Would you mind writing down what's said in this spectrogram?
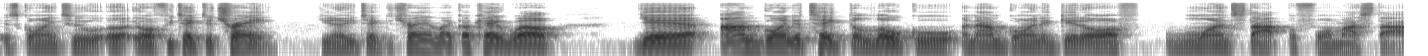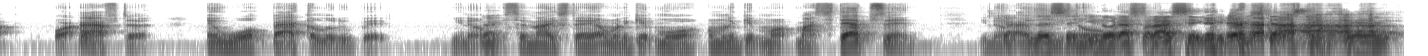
is going to, uh, or if you take the train, you know, you take the train, like, okay, well, yeah, I'm going to take the local and I'm going to get off one stop before my stop or right. after and walk back a little bit. You know, right. it's a nice day. I want to get more. I want to get more my steps in. You know, listen, you know that's what I say. Get your steps in.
